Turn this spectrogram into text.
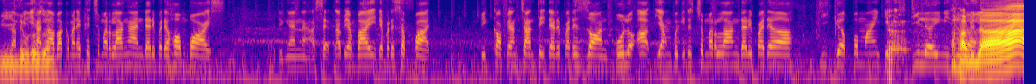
Gila, Tapi lihatlah bagaimana kecemerlangan daripada Homeboys dengan setup yang baik daripada Sepat. Pick off yang cantik daripada Zon. Follow up yang begitu cemerlang daripada tiga pemain damage dealer ini juga. Alhamdulillah.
